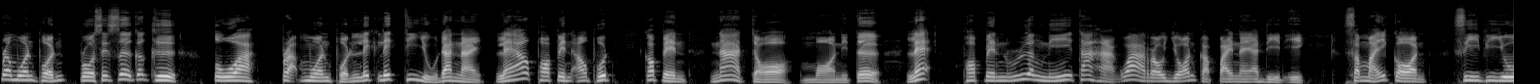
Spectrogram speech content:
ประมวลผล Processor ก็คือตัวประมวลผลเล็กๆ ที่อยู่ด้านใน แล้วพอเป็น Output ก็เป็นหน้าจอมอนิเตอร์ และพอเป็นเรื่องนี้ถ้าหากว่าเราย้อนกลับไปในอดีตอีก สมัยก่อน CPU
